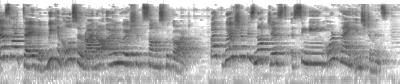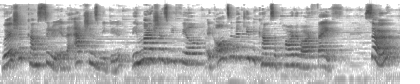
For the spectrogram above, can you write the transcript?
Just like David, we can also write our own worship songs for God. But worship is not just singing or playing instruments. Worship comes through in the actions we do, the emotions we feel. It ultimately becomes a part of our faith. So,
